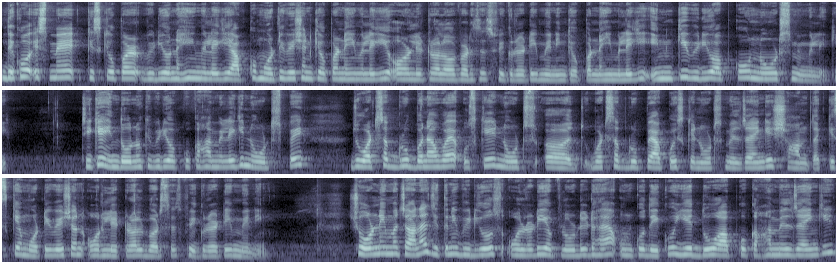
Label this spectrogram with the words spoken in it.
देखो, इसमें किसके ऊपर वीडियो नहीं मिलेगी? आपको मोटिवेशन के ऊपर नहीं मिलेगी और लिटरल और वर्सेस फिगरेटिव मीनिंग के ऊपर नहीं मिलेगी। इनकी वीडियो आपको नोट्स में मिलेगी। ठीक है? इन दोनों की वीडियो आपको कहाँ मिलेगी? नोट्स पे। जो व्हाट्सअप ग्रुप बना हुआ है, उसके नोट्स व्हाट्सअप ग्रुप पे आपको इसके नोट्स मिल जाएँगे शाम तक। किसके? मोटिवेशन और लिटरल वर्सेस फिगरेटिव मीनिंग शोर नहीं मचाना है, जितनी वीडियोस ऑलरेडी अपलोडेड हैं, उनको देखो। ये दो आपको कहाँ मिल जाएँगी?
